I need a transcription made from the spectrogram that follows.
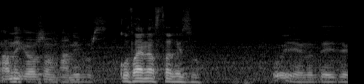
পানি খাওয়ার সময় পানি পড়ছে। কোথায় নাস্তা খাইছো? ওই এনে এই যে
